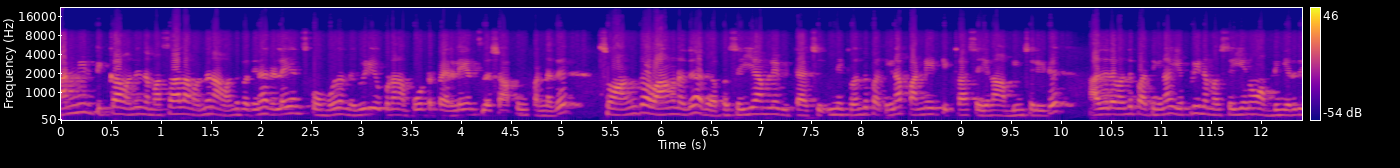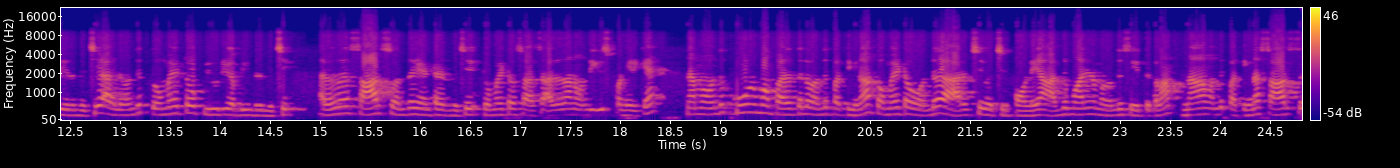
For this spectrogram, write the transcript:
பன்னீர் டிக்கா வந்து இந்த மசாலா வந்து நான் வந்து பார்த்தீங்கன்னா ரிலையன்ஸ் போகும்போது அந்த வீடியோ கூட நான் போட்டிருப்பேன். ரிலையன்ஸ்ல ஷாப்பிங் பண்ணது. ஸோ அங்கே வாங்கினது அது அப்போ செய்யாமலே விட்டாச்சு. இன்னைக்கு வந்து பார்த்தீங்கன்னா பன்னீர் டிக்கா செய்யலாம் அப்படின்னு சொல்லிட்டு அதில் வந்து பார்த்தீங்கன்னா எப்படி நம்ம செய்யணும் அப்படிங்கிறது இருந்துச்சு. அதில் வந்து டொமேட்டோ பியூரி அப்படின்னு இருந்துச்சு. அதாவது சாஸ் வந்து என்கிட்ட இருந்துச்சு. டொமேட்டோ சாஸ் அதை தான் நான் வந்து யூஸ் பண்ணியிருக்கேன். நம்ம வந்து கூழ்மம் பதத்தில் வந்து பார்த்தீங்கன்னா டொமேட்டோ வந்து அரைச்சி வச்சிருப்போம் இல்லையா? அது மாதிரி நம்ம வந்து சேர்த்துக்கலாம். நான் வந்து பார்த்தீங்கன்னா சார்ஸ்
